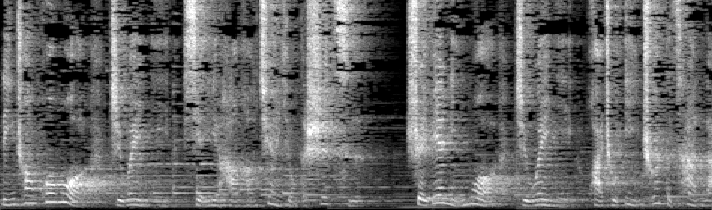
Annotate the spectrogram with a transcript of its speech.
临窗泼墨，只为你写一行行隽永的诗词。水边临墨，只为你画出一春的灿烂；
